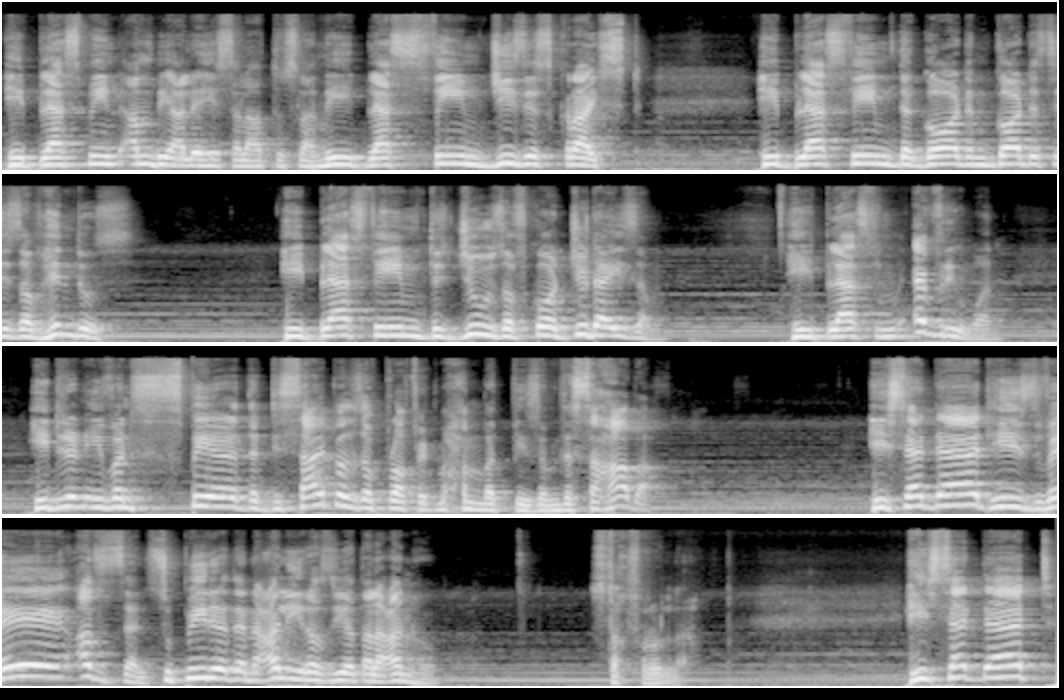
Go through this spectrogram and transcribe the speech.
He blasphemed Ambi alayhi salatu salam. He blasphemed Jesus Christ. He blasphemed the God and goddesses of Hindus. He blasphemed the Jews, of course, Judaism. He blasphemed everyone. He didn't even spare the disciples of Prophet Muhammad, the Sahaba. He said that he is way afzal, superior than Ali radiyallahu anhu. Astaghfirullah. He said that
